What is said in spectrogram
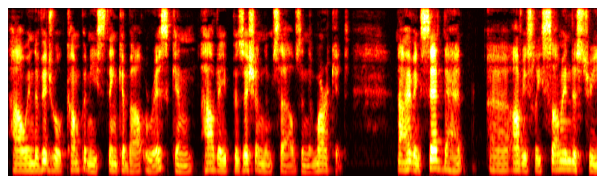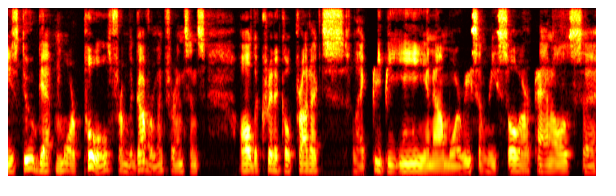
how individual companies think about risk and how they position themselves in the market. Now, having said that, uh, obviously some industries do get more pull from the government. For instance, all the critical products like PPE and now more recently solar panels, uh,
